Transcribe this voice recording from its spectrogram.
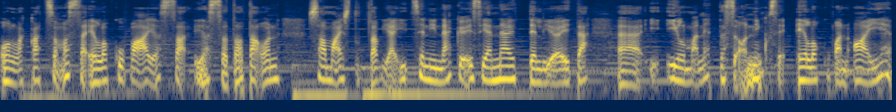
olla katsomassa elokuvaa, jossa, jossa tota, on samaistuttavia itseni näköisiä näyttelijöitä ää, ilman, että se on niin kuin se elokuvan aihe.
